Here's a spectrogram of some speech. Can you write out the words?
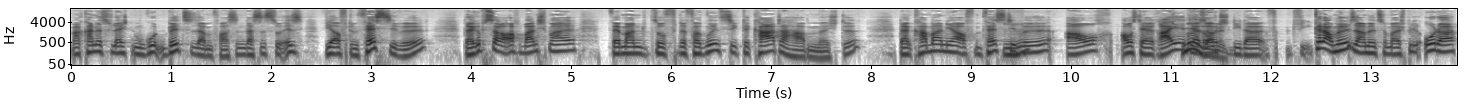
man kann das vielleicht in einem guten Bild zusammenfassen, dass es so ist, wie auf dem Festival, da gibt's doch auch manchmal, wenn man so eine vergünstigte Karte haben möchte, dann kann man ja auf dem Festival auch aus der Reihe Mhm. Müll der sammeln. Leute, die da, genau, Müll sammeln zum Beispiel, oder,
